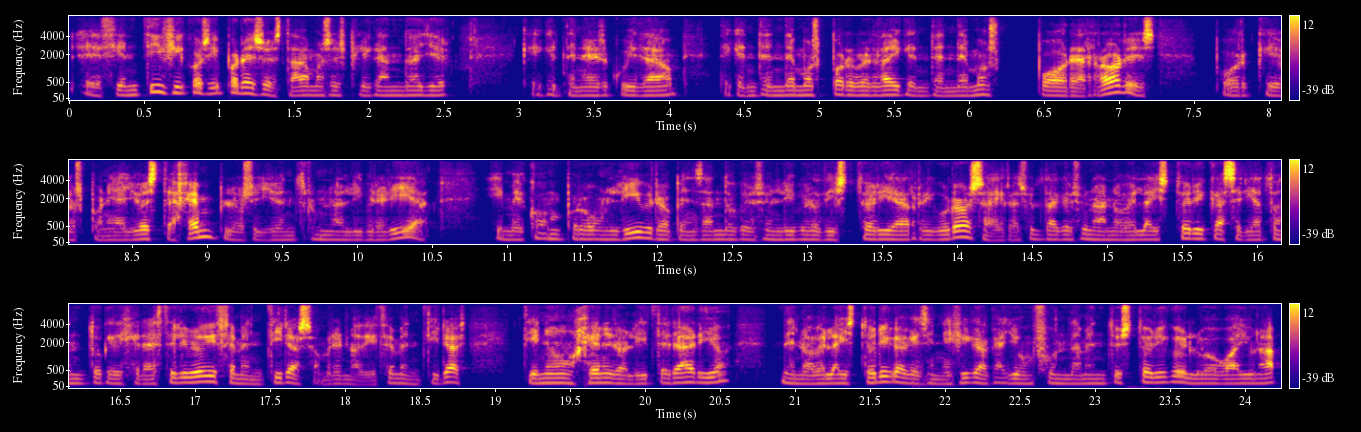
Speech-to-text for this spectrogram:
eh, científicos, y por eso estábamos explicando ayer que hay que tener cuidado de que entendemos por verdad y que entendemos por errores, porque os ponía yo este ejemplo, si yo entro en una librería y me compro un libro pensando que es un libro de historia rigurosa y resulta que es una novela histórica, sería tonto que dijera, este libro dice mentiras. Hombre, no dice mentiras. Tiene un género literario de novela histórica que significa que hay un fundamento histórico y luego hay una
